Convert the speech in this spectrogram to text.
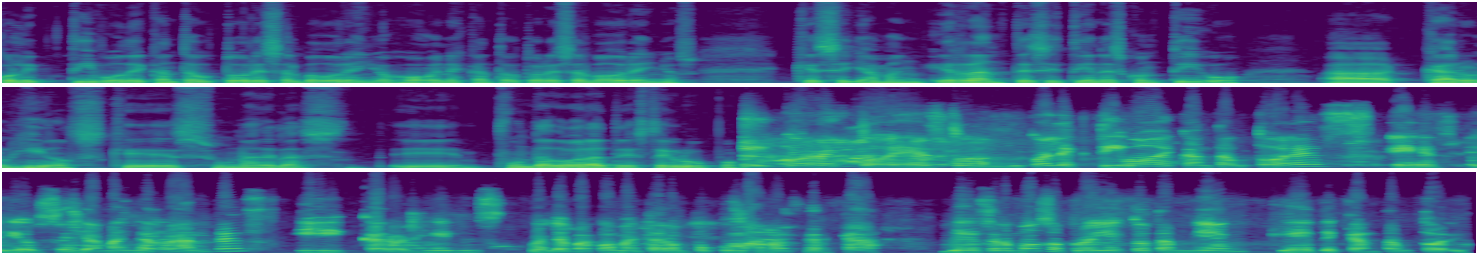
colectivo de cantautores salvadoreños, jóvenes cantautores salvadoreños, que se llaman Errantes. Y tienes contigo a Carol Hills, que es una de las eh, fundadoras de este grupo. Correcto, es un colectivo de cantautores, es, ellos se llaman Errantes y Carol Hills pues les va a comentar un poco más acerca de ese hermoso proyecto también que es de cantautores.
